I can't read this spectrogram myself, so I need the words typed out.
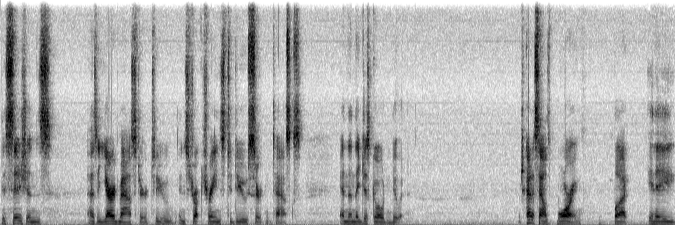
decisions as a yard master to instruct trains to do certain tasks, and then they just go out and do it. Which kind of sounds boring, but in a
